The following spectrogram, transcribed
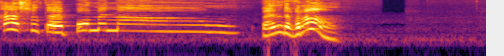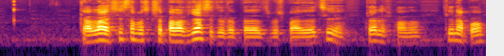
χάσω τα επόμενα 5 ευρώ. Καλά, εσείς θα μας ξεπαραδιάσετε εδώ πέρα της Βεσπάλια, έτσι. Τέλος πάντων. Τι να πω.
